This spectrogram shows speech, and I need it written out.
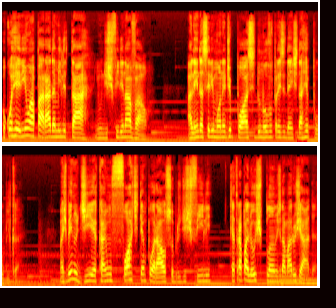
Ocorreria uma parada militar e um desfile naval, além da cerimônia de posse do novo presidente da República. Mas bem no dia caiu um forte temporal sobre o desfile que atrapalhou os planos da marujada.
